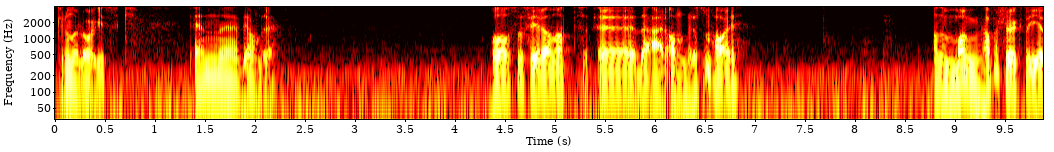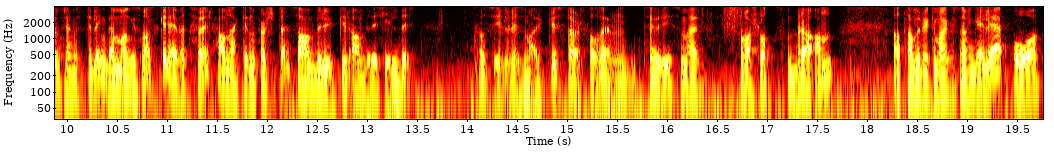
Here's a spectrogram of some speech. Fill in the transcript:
kronologisk enn eh, de andre. Og så sier han at eh, det er andre som har Altså Mange har forsøkt å gi en fremstilling. Det er mange som har skrevet før. Han er ikke den første, så han bruker andre kilder. Sannsynligvis Markus. Det er i hvert fall en teori som, er, som har slått bra an. At han bruker Markus-evangeliet. Og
